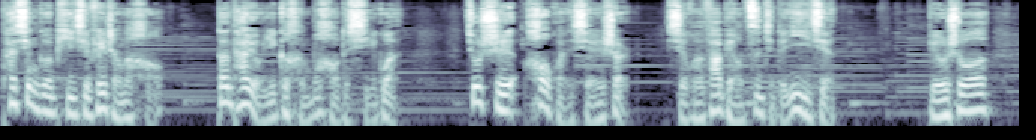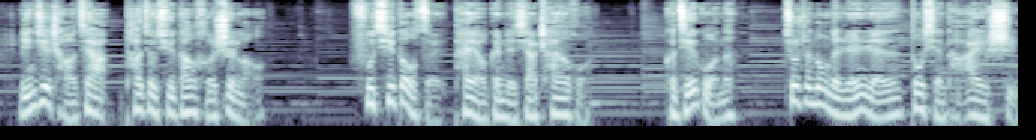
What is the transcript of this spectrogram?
他性格脾气非常的好，但他有一个很不好的习惯，就是好管闲事儿，喜欢发表自己的意见。比如说邻居吵架，他就去当和事佬；夫妻斗嘴，他也要跟着瞎掺和。可结果呢，就是弄得人人都嫌他碍事。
